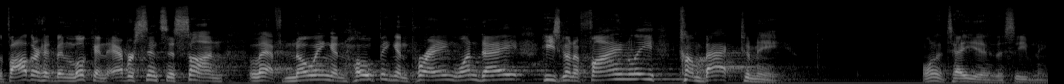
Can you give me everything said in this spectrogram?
The father had been looking ever since his son left, knowing and hoping and praying one day he's going to finally come back to me. I want to tell you this evening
